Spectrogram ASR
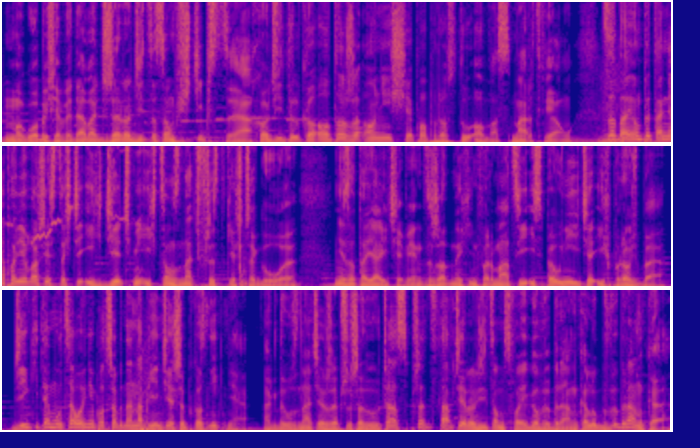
Mogłoby się wydawać, że rodzice są wścibscy, a chodzi tylko o to, że oni się po prostu o was martwią. Zadają pytania, ponieważ jesteście ich dziećmi i chcą znać wszystkie szczegóły. Nie zatajajcie więc żadnych informacji i spełnijcie ich prośbę. Dzięki temu całe niepotrzebne napięcie szybko zniknie. A gdy uznacie, że przyszedł czas, przedstawcie rodzicom swojego wybranka lub wybrankę.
